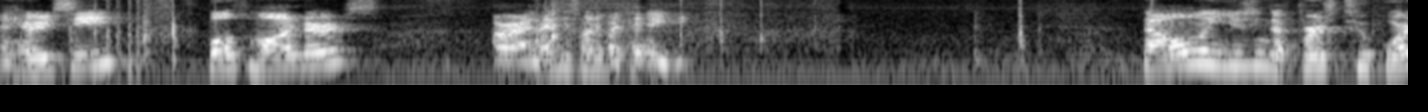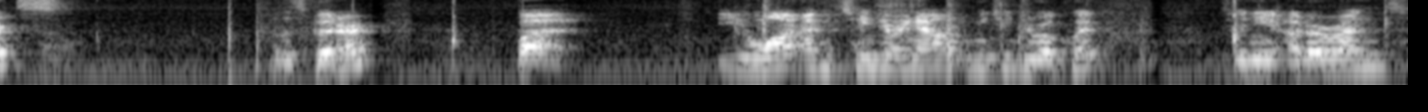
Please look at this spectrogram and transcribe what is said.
And here you see, both monitors are at 1920 by 1080. Now I'm only using the first two ports of the splitter, but you want, I can change it right now. Let me change it real quick to any other runs.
